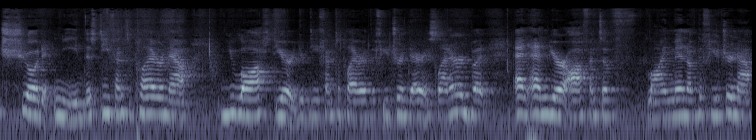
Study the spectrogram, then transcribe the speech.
should need this defensive player now you lost your, your defensive player of the future in Darius Leonard, but and and your offensive lineman of the future. Now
